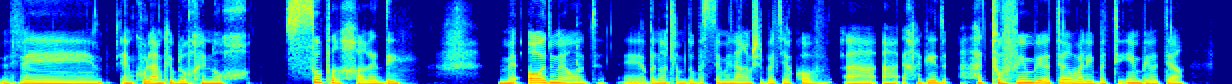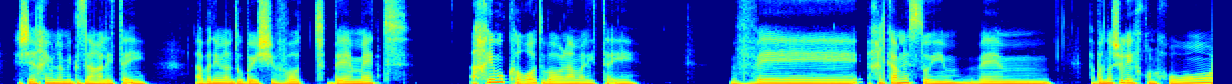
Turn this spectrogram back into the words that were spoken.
והם כולם קיבלו חינוך סופר חרדי, מאוד מאוד. הבנות למדו בסמינרים של בית יעקב, איך להגיד, הטובים ביותר והליבתיים ביותר, ששייכים למגזר הליטאי. הבנים למדו בישיבות באמת הכי מוכרות בעולם הליטאי, וחלקם נשואים, והבנות שלי חונכו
